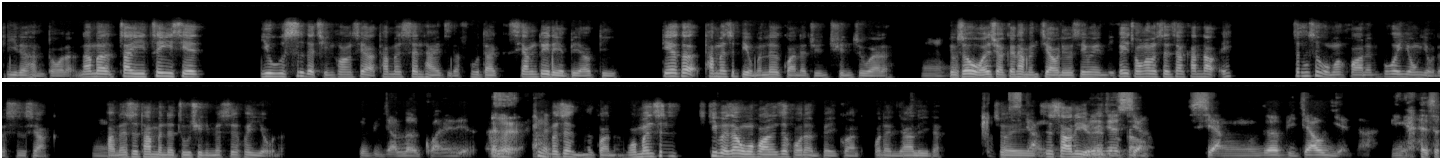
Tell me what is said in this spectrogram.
低的很多的。那么在于这一些优势的情况下，他们生孩子的负担相对的也比较低。第二个，他们是比我们乐观的群群主来的。嗯，有时候我很喜欢跟他们交流，是因为你可以从他们身上看到，哎，这个是我们华人不会拥有的思想，嗯反正是他们的族群里面是会有的。就比较乐观一点。他们是很乐观的，我们是基本上我们华人是活得很悲观，活得很压力的，所以想自杀率也会比就较高。想想的比较远啊，应该是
